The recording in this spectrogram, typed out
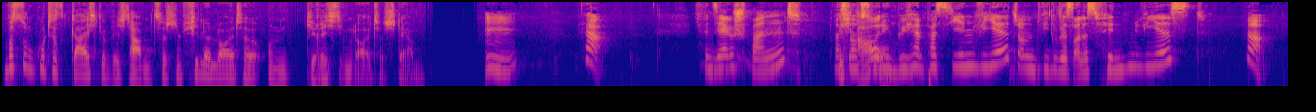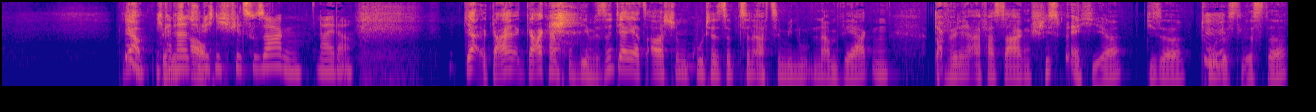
muss so ein gutes Gleichgewicht haben zwischen viele Leute und die richtigen Leute sterben. Mhm. Ja. Ich bin sehr gespannt, was ich noch auch. so in den Büchern passieren wird und wie du das alles finden wirst. Ja. Ja, ich kann da natürlich auch. nicht viel zu sagen, leider. Ja, gar, gar kein Problem. Wir sind ja jetzt auch schon gute 17, 18 Minuten am Werken. Da würde ich einfach sagen, schieß mir hier diese mhm. Todesliste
